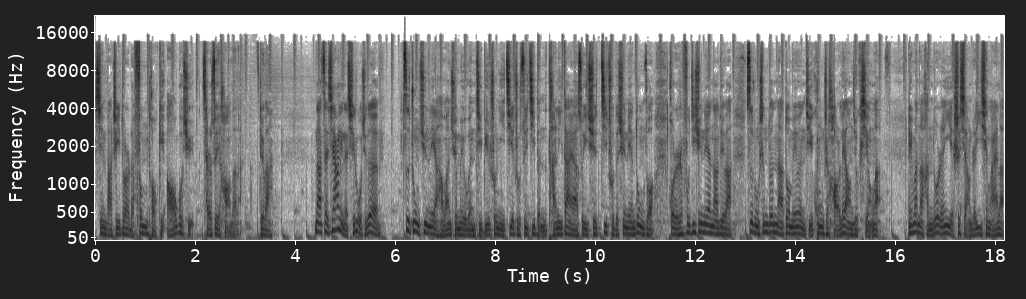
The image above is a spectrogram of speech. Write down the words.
先把这一段的风头给熬过去才是最好的了，对吧？那在家里呢，其实我觉得。自重训练哈完全没有问题。比如说你借助最基本的弹力带啊，做一些基础的训练动作，或者是腹肌训练呢，对吧？自重深蹲呢都没问题，控制好量就行了。另外呢，很多人也是想着疫情来了，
